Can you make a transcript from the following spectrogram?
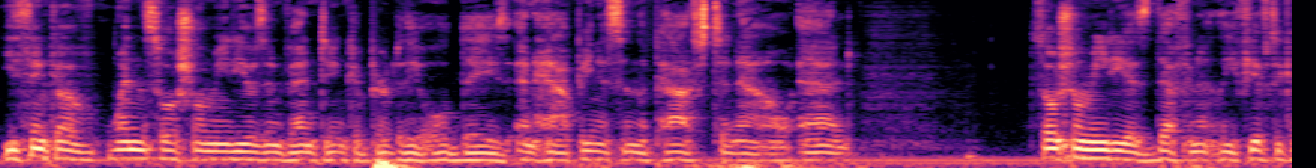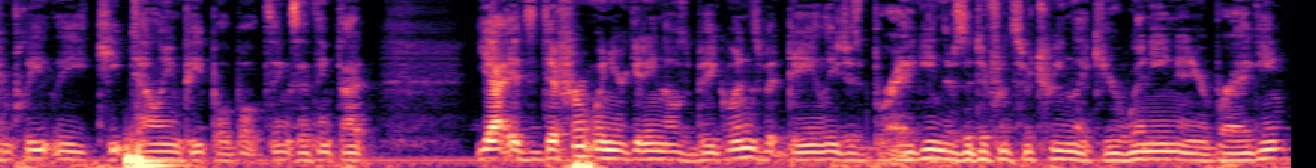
you think of when social media was inventing compared to the old days and happiness in the past to now. And social media is definitely if you have to completely keep telling people about things i think that yeah, it's different when you're getting those big ones but daily just bragging, there's a difference between like you're winning and you're bragging.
